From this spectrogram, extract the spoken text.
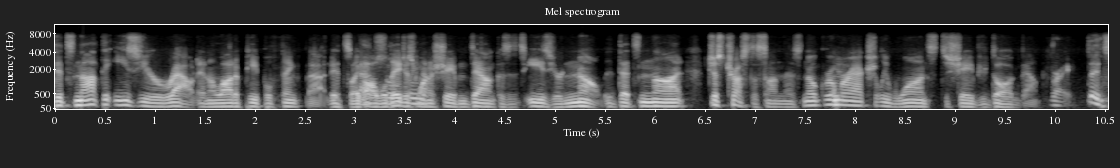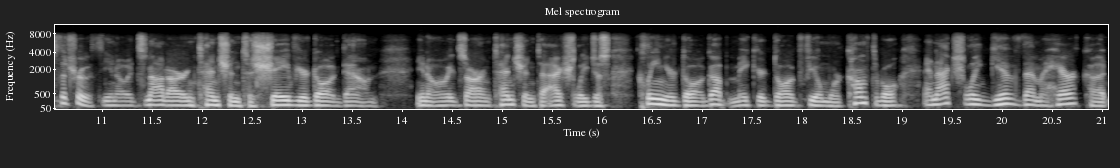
it's not the easier route. And a lot of people think that. It's like, oh, well, they just Absolutely want to shave them down because it's easier. No, that's not. Just trust us on this. No groomer actually wants to shave your dog down. Right. It's the truth. You know, it's not our intention to shave your dog down. You know, it's our intention to actually just clean your dog up, make your dog feel more comfortable, and actually give them a haircut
